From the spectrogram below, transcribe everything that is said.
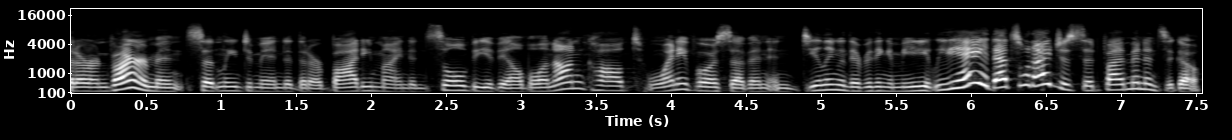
that our environment suddenly demanded that our body, mind, and soul be available and on call 24 7 and dealing with everything immediately. Hey, that's what I just said five minutes ago.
